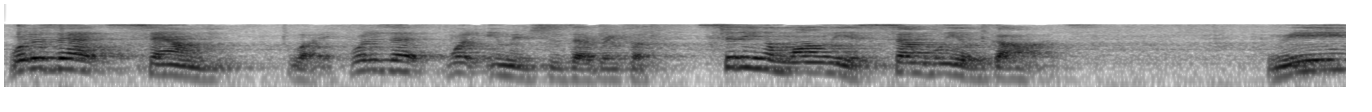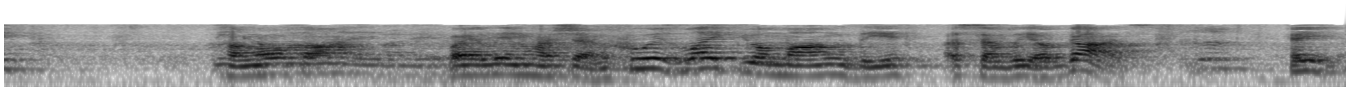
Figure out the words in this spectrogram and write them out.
What does that sound like? What is that? What image does that bring to life? Sitting among the assembly of gods. Me, Chamocha, Vayalim Hashem. Who is like you among the assembly of gods? Hey,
